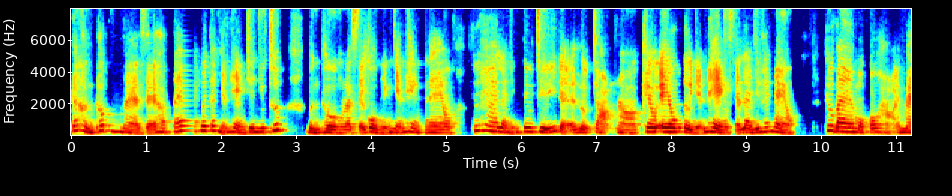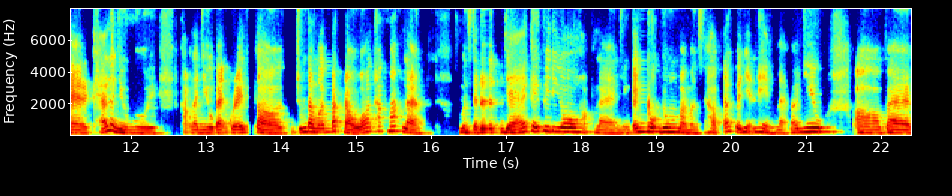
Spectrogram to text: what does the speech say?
các hình thức mà sẽ hợp tác với các nhãn hàng trên youtube. Bình thường là sẽ gồm những nhãn hàng nào? Thứ hai là những tiêu chí để lựa chọn ờ, uh, KOL từ nhãn hàng sẽ là như thế nào? Thứ ba một câu hỏi mà khá là nhiều người hoặc là nhiều bạn creator chúng ta mới bắt đầu á, thắc mắc là mình sẽ định giá cái video hoặc là những cái nội dung mà mình sẽ hợp tác với nhãn hàng là bao nhiêu? Uh, và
